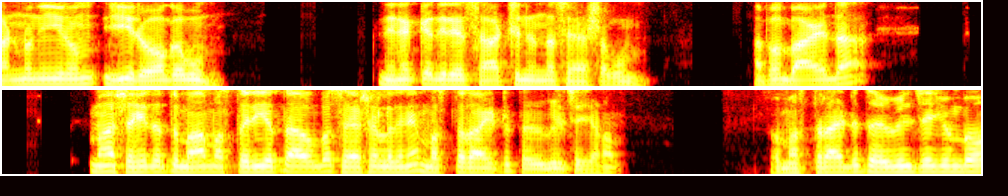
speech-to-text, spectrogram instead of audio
കണ്ണുനീരും ഈ രോഗവും നിനക്കെതിരെ സാക്ഷി നിന്ന ശേഷവും. അപ്പം ബാഴ്ത മാ ഷഹീദത്ത് മാ മസ്തരീയത്താവുമ്പോൾ ശേഷമുള്ളതിനെ മസ്തറായിട്ട് തെവിൽ ചെയ്യണം. അപ്പോൾ മസ്തറായിട്ട് തെരുവിൽ ചെയ്യുമ്പോൾ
